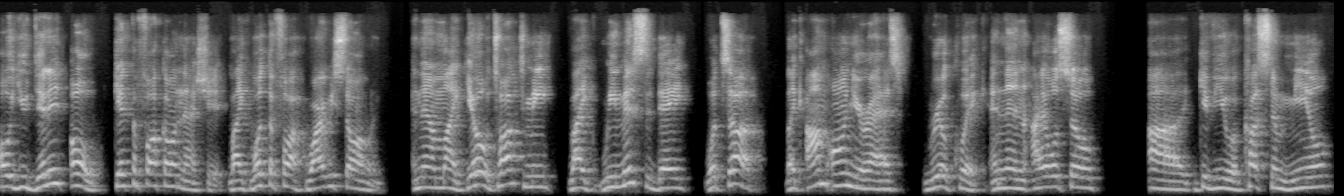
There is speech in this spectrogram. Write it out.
Oh, you didn't? Oh, get the fuck on that shit. Like, what the fuck? Why are we stalling? And then I'm like, yo, talk to me. Like, we missed a day. What's up? Like I'm on your ass real quick. And then I also uh, give you a custom meal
